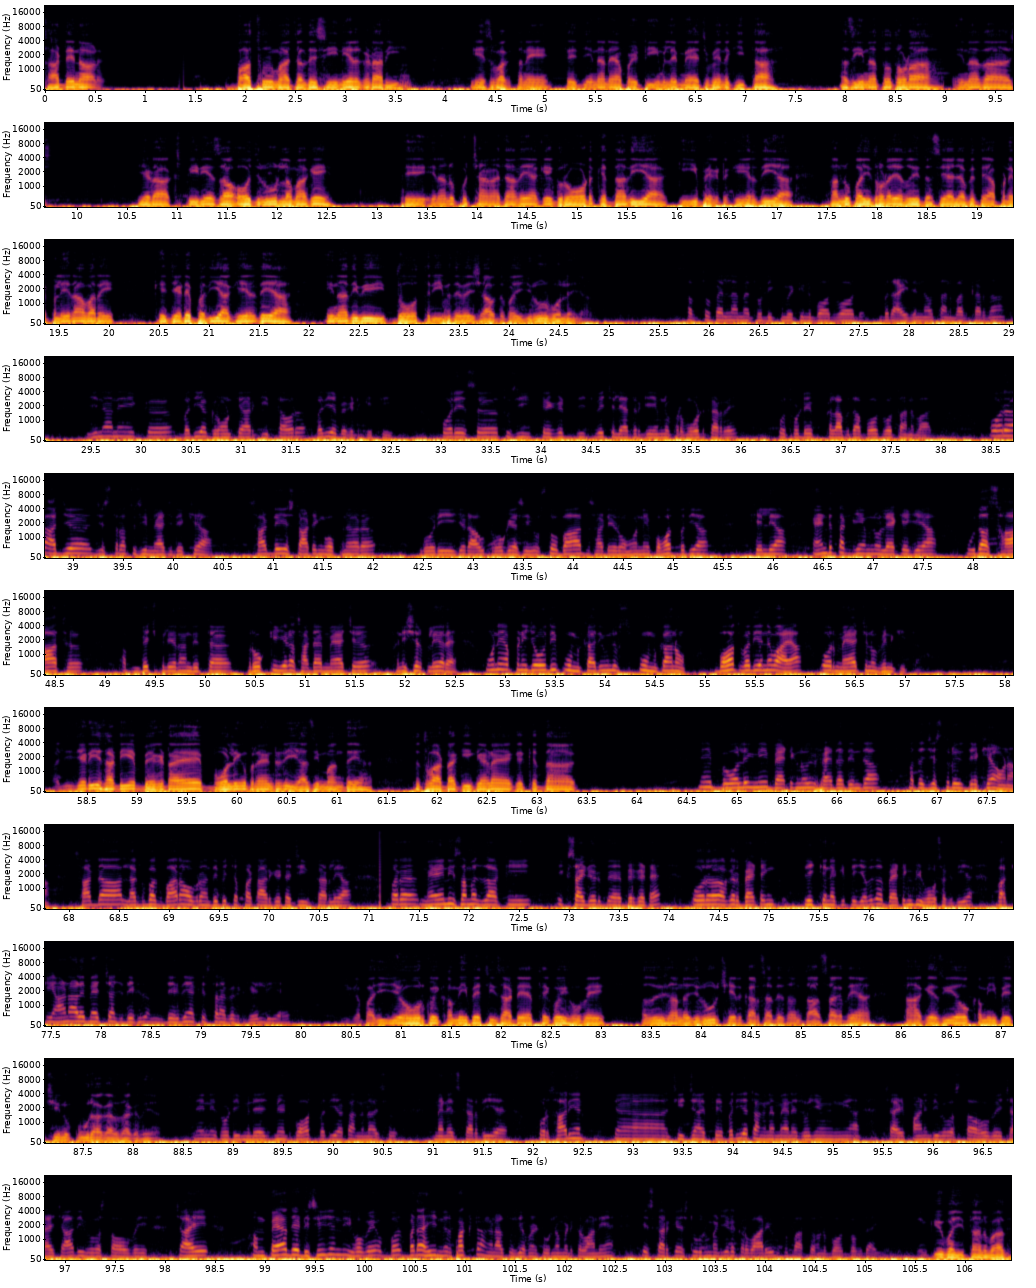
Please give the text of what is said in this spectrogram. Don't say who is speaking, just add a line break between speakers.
ਸਾਡੇ ਨਾਲ ਬਾਥੂ ਹਿਮਾਚਲ ਦੇ ਸੀਨੀਅਰ ਖਿਡਾਰੀ ਇਸ ਵਕਤ ਨੇ ਤੇ ਜਿਨ੍ਹਾਂ ਨੇ ਆਪਣੀ ਟੀਮ ਲਈ ਮੈਚ ਵਿਨ ਕੀਤਾ, ਅਸੀਂ ਇਹਨਾਂ ਤੋਂ ਥੋੜਾ ਇਹਨਾਂ ਦਾ ਜਿਹੜਾ ਐਕਸਪੀਰੀਅੰਸ ਆ ਉਹ ਜ਼ਰੂਰ ਲਵਾਂਗੇ ਤੇ ਇਹਨਾਂ ਨੂੰ ਪੁੱਛਣਾ ਚਾਹੁੰਦੇ ਆ ਕਿ ਗਰਾਊਂਡ ਕਿੱਦਾਂ ਦੀ ਆ, ਕੀ ਵਿਕਟ ਖੇਲਦੀ ਆ, ਸਾਨੂੰ ਭਾਜੀ ਥੋੜਾ ਜਿਹਾ ਤੁਸੀਂ ਦੱਸਿਆ ਜਾਵੇ ਤੇ ਆਪਣੇ ਪਲੇਅਰਾਂ ਬਾਰੇ ਕਿ ਜਿਹੜੇ ਵਧੀਆ ਖੇਲਦੇ ਆ, ਇਹਨਾਂ ਦੀ ਵੀ ਦੋ ਤਾਰੀਫ ਦੇ ਵਿੱਚ ਸ਼ਬਦ ਭਾਜੀ ਜ਼ਰੂਰ ਬੋਲੇ ਜਾਣ।
ਸਭ ਤੋਂ ਪਹਿਲਾਂ ਮੈਂ ਤੁਹਾਡੀ ਕਮੇਟੀ ਨੂੰ ਬਹੁਤ-ਬਹੁਤ ਵਧਾਈ ਦਿੰਦਾ ਹਾਂ ਧੰਨਵਾਦ ਕਰਦਾ। ਜਿਨ੍ਹਾਂ ਨੇ ਇੱਕ ਵਧੀਆ ਗਰਾਊਂਡ ਤਿਆਰ ਕੀਤਾ ਔਰ ਵਧੀਆ ਵਿਕਟ ਕੀਤੀ। ਔਰ ਇਸ ਤੁਸੀਂ ਕ੍ਰਿਕਟ ਦੇ ਵਿੱਚ ਲੈਦਰ ਗੇਮ ਨੂੰ ਪ੍ਰਮੋਟ ਕਰ ਰਹੇ। ਉਹ ਤੁਹਾਡੇ ਕਲੱਬ ਦਾ ਬਹੁਤ-ਬਹੁਤ ਧੰਨਵਾਦ। ਔਰ ਅੱਜ ਜਿਸ ਤਰ੍ਹਾਂ ਤੁਸੀਂ ਮੈਚ ਦੇਖਿਆ, ਸਾਡੇ ਸਟਾਰਟਿੰਗ ਓਪਨਰ ਗੋਰੀ ਜਿਹੜਾ ਆਊਟ ਹੋ ਗਿਆ ਸੀ, ਉਸ ਤੋਂ ਬਾਅਦ ਸਾਡੇ ਰੋਹਨ ਨੇ ਬਹੁਤ ਵਧੀਆ ਖੇਲਿਆ। ਐਂਡ ਤੱਕ ਗੇਮ ਨੂੰ ਲੈ ਕੇ ਗਿਆ। ਉਹਦਾ ਸਾਥ ਵਿੱਚ ਪਲੇਅਰਾਂ ਨੇ ਦਿੱਤਾ। ਰੋਕੀ ਜਿਹੜਾ ਸਾਡਾ ਮੈਚ ਫਿਨਿਸ਼ਰ ਪਲੇਅਰ ਹੈ, ਉਹਨੇ ਆਪਣੀ ਜੋ ਉਹਦੀ ਭੂਮਿਕਾ ਦੀ, ਉਹਨੇ ਉਸ ਭੂਮਿਕਾ ਨੂੰ ਬਹੁਤ ਵਧੀਆ ਨਿਭਾਇਆ ਔਰ ਮੈਚ ਨੂੰ ਵਿਨ ਕੀਤਾ।
ਭਾਜੀ ਜਿਹੜੀ ਸਾਡੀ ਇਹ ਵਿਕਟ ਹੈ ਬੋਲਿੰਗ ਬ੍ਰਾਂਡਡ ਹੀ ਆ ਅਸੀਂ ਮੰਨਦੇ ਆ। ਤੇ ਤੁਹਾਡਾ ਕੀ ਕਹਿਣਾ ਹੈ ਕਿ ਕਿੱਦਾਂ?
ਨਹੀਂ ਬੋਲਿੰਗ ਨਹੀਂ ਬੈਟਿੰਗ ਨੂੰ ਵੀ ਫਾਇਦਾ ਦਿੰਦਾ। ਮਤਲਬ ਜਿਸ ਤਰ੍ਹਾਂ ਦੇਖਿਆ ਹੋਣਾ ਸਾਡਾ ਲਗਭਗ 12 ਓਵਰਾਂ ਦੇ ਵਿੱਚ ਆਪਾਂ ਟਾਰਗੇਟ ਅਚੀਵ ਕਰ ਲਿਆ। ਪਰ ਮੈਂ ਇਹ ਨਹੀਂ ਸਮਝਦਾ ਕਿ ਇੱਕ ਸਾਈਡਡ ਵਿਕਟ ਹੈ। ਔਰ ਅਗਰ ਬੈਟਿੰਗ ਤਰੀਕੇ ਨਾਲ ਕੀਤੀ ਜਾਵੇ ਤਾਂ ਬੈਟਿੰਗ ਵੀ ਹੋ ਸਕਦੀ ਹੈ। ਬਾਕੀ ਆਉਣ ਵਾਲੇ ਮੈਚਾਂ 'ਚ ਦੇਖ ਦੇਖਦੇ ਹਾਂ ਕਿਸ ਤਰ੍ਹਾਂ ਵਿਕਟ ਖੇਲਦੀ ਹੈ।
ਠੀਕ ਹੈ ਭਾਜੀ ਜੇ ਹੋਰ ਕੋਈ ਕਮੀ ਪੇਚੀ ਸਾਡੇ ਇੱਥੇ ਕੋਈ ਹੋਵੇ ਤਾਂ ਤੁਸੀਂ ਸਾਨੂੰ ਜ਼ਰੂਰ ਸ਼ੇਅਰ ਕਰ ਸਕਦੇ ਸਾਨੂੰ ਦੱਸ ਸਕਦੇ ਆ ਤਾਂ ਕਿ ਅਸੀਂ ਉਹ ਕਮੀ ਪੇਚੀ ਨੂੰ ਪੂਰਾ ਕਰ ਸਕਦੇ ਆ
ਨਹੀਂ ਨਹੀਂ ਤੁਹਾਡੀ ਮੈਨੇਜਮੈਂਟ ਬਹੁਤ ਵਧੀਆ ਢੰਗ ਨਾਲ ਇਸ ਮੈਨੇਜ ਕਰਦੀ ਹੈ ਔਰ ਸਾਰੀਆਂ ਚੀਜ਼ਾਂ ਇੱਥੇ ਵਧੀਆ ਢੰਗ ਨਾਲ ਮੈਨੇਜ ਹੋਈਆਂ ਹੁੰਦੀਆਂ ਚਾਹੇ ਪਾਣੀ ਦੀ ਵਿਵਸਥਾ ਹੋਵੇ ਚਾਹੇ ਚਾਹ ਦੀ ਵਿਵਸਥਾ ਹੋਵੇ ਚਾਹੇ ਅੰਪਾਇਰ ਦੇ ਡਿਸੀਜਨ ਦੀ ਹੋਵੇ ਬੜਾ ਹੀ ਨਿਰਪੱਖ ਢੰਗ ਨਾਲ ਤੁਸੀਂ ਆਪਣਾ ਟੂਰਨਾਮੈਂਟ ਕਰਵਾਉਂਦੇ ਆ। ਇਸ ਕਰਕੇ ਇਸ ਟੂਰਨਾਮੈਂਟ ਜਿਹੜਾ ਕਰਵਾ ਰਹੇ ਹੋ ਉਸ ਬਾਤ ਤੁਹਾਨੂੰ ਬਹੁਤ ਬਹੁਤ ਵਧਾਈ ਹੈ ਜੀ।
ਥੈਂਕ ਯੂ ਭਾਜੀ ਧੰਨਵਾਦ।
